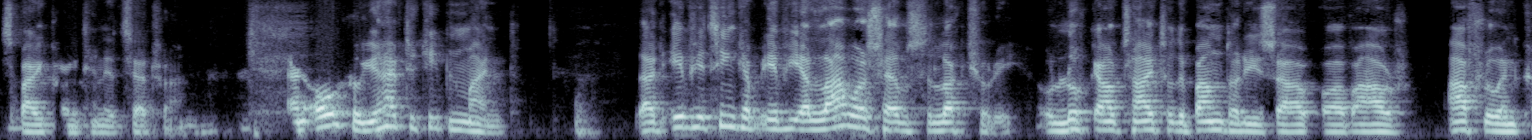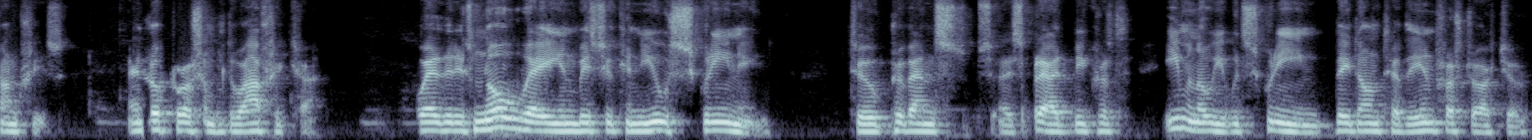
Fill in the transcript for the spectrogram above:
spike protein, etc. And also, you have to keep in mind that if you think of, if we allow ourselves the luxury or look outside to the boundaries of, of our affluent countries and look, for example, to Africa, where there is no way in which you can use screening to prevent uh, spread because even though you would screen, they don't have the infrastructure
